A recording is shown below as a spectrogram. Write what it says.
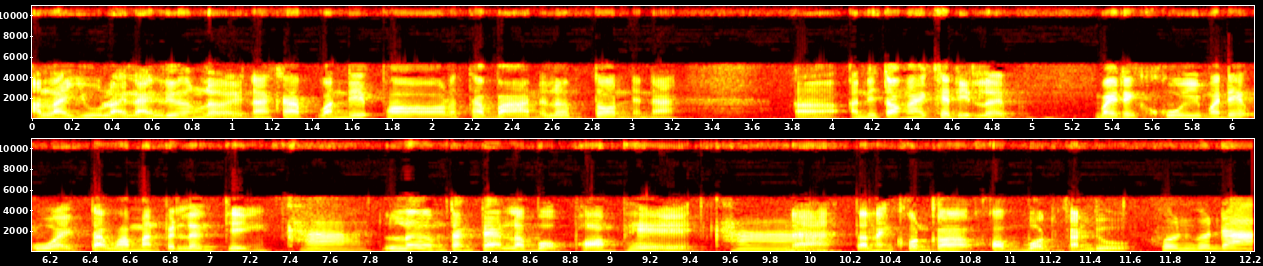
อะไรอยู่หลาย ๆ เรื่องเลยนะครับ วันนี้พอรัฐบาลเริ่มต้นเนี่ยนะเอ่ออันนี้ต้องให้เครดิตเลย ไม่ได้คุยไม่ได้อวย แต่ว่ามันเป็นเรื่องจริงค่ะเริ่มตั้งแต่ระบบพร้อมเพย์ค่ะนะตอนนั้นคนก็ก็บ่นกันอยู่ คนก็ด่า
